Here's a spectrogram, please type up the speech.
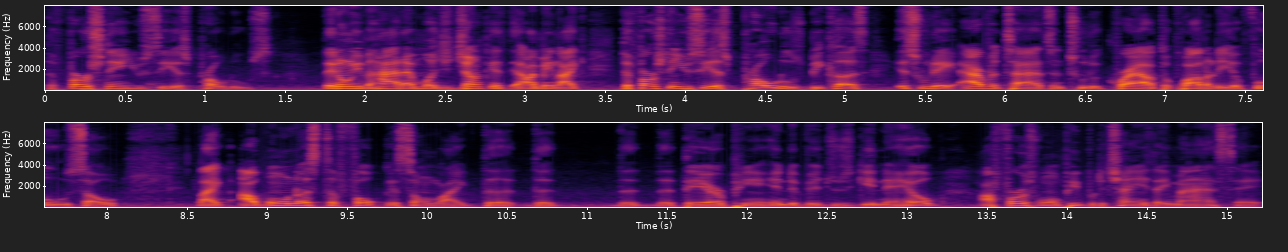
The first thing you see is produce they don't even have that much junk. In, I mean, like the first thing you see is produce because it's who they advertise into the crowd, the quality of food. So like I want us to focus on like the the the, the therapy and individuals getting the help. I first want people to change their mindset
